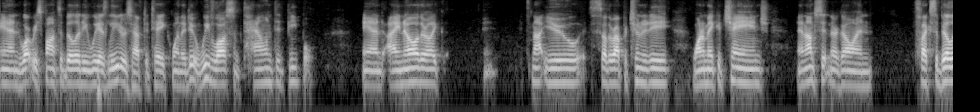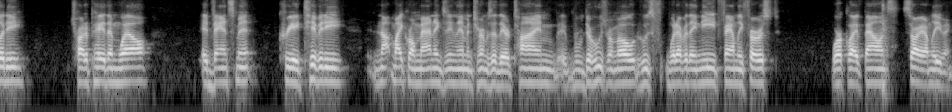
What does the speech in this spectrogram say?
and what responsibility we as leaders have to take when they do. We've lost some talented people. And I know they're like, it's not you, it's this other opportunity, want to make a change. And I'm sitting there going, flexibility, try to pay them well, advancement, creativity, not micromanaging them in terms of their time, who's remote, who's whatever they need, family first, work life balance. Sorry, I'm leaving.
